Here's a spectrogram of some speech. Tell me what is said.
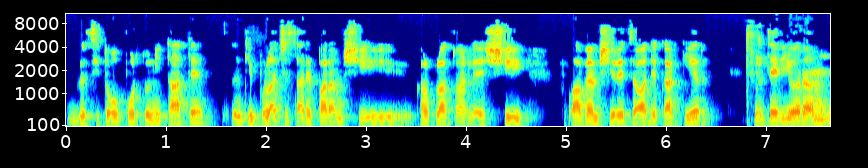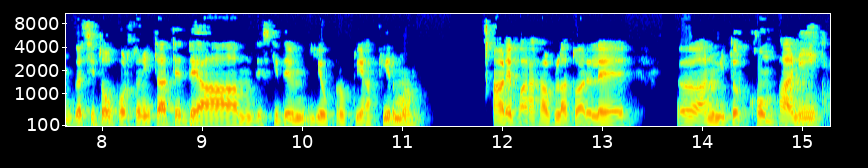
găsit o oportunitate. În timpul acesta reparam și calculatoarele și aveam și rețeaua de cartier și ulterior am găsit o oportunitate de a deschide eu propria firmă, a repara calculatoarele uh, anumitor companii,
